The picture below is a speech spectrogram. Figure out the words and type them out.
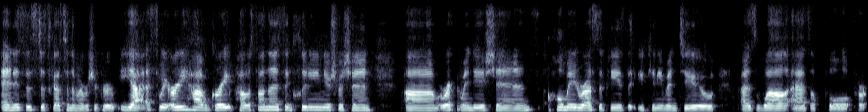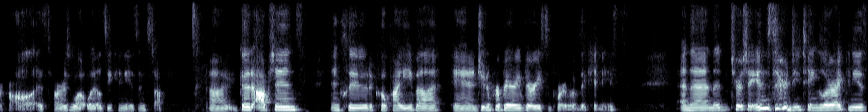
And is this discussed in the membership group? Yes, we already have great posts on this, including nutrition um, recommendations, homemade recipes that you can even do, as well as a full protocol as far as what oils you can use and stuff. Uh, good options include copaiba and juniper berry, very supportive of the kidneys. And then the Trisha Ann says detangler I can use.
